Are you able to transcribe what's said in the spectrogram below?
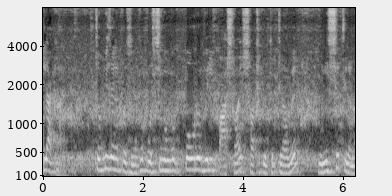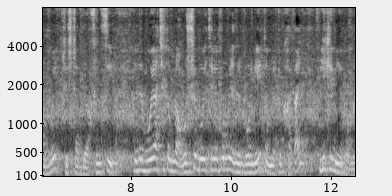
এলাকা। চব্বিশ জায়গায় প্রশ্ন দেখো পশ্চিমবঙ্গ পৌর বিল পাস হয়, সঠিক উত্তরটি হবে উনিশশো তিরানব্বই খ্রিস্টাব্দে অপশন সি। যাদের বই আছে তোমরা অবশ্যই বই থেকে পড়বে, যাদের বই নেই তোমরা একটু খাতায় লিখে নিয়ে পড়বে।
